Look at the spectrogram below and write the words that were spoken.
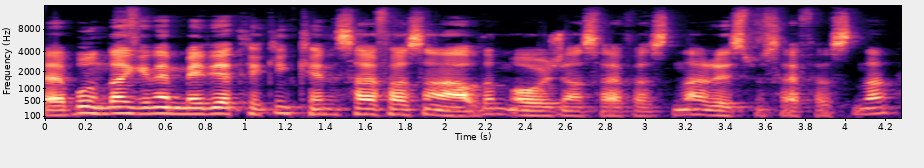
E, bunu da yine Mediatek'in kendi sayfasından aldım. Orijinal sayfasından, resmi sayfasından.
